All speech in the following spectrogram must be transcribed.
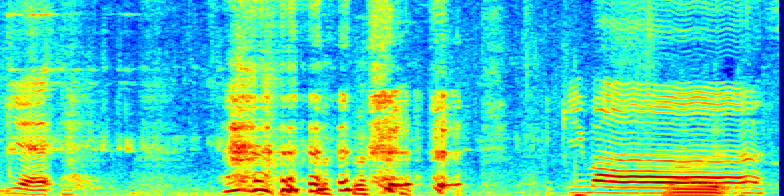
いえ 行きまーす、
